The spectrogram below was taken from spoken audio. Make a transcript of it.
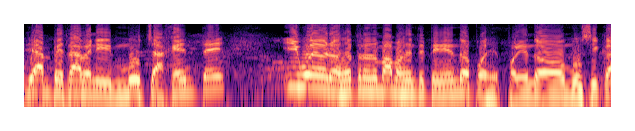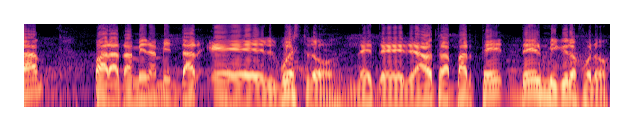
ya empieza a venir mucha gente y bueno, nosotros nos vamos entreteniendo pues poniendo música para también ambientar el vuestro desde la otra parte del micrófono.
